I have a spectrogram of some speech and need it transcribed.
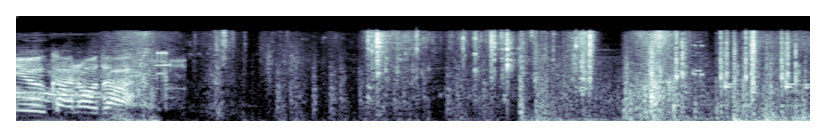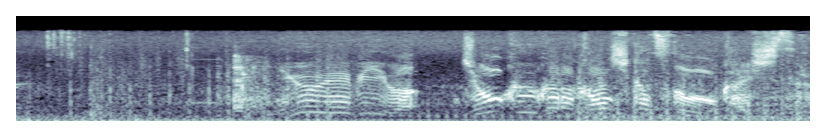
入可能だ。UAB は上空から監視活動を開始する。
